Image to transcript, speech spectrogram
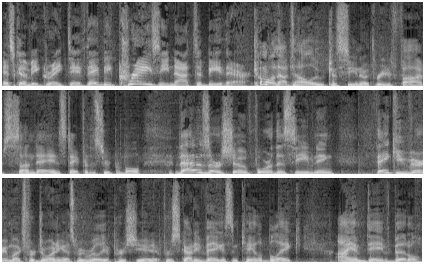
It's going to be great, Dave. They'd be crazy not to be there. Come on out to Hollywood Casino, 3 to 5 Sunday, and stay for the Super Bowl. That is our show for this evening. Thank you very much for joining us. We really appreciate it. For Scotty Vegas and Caleb Blake, I am Dave Biddle.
